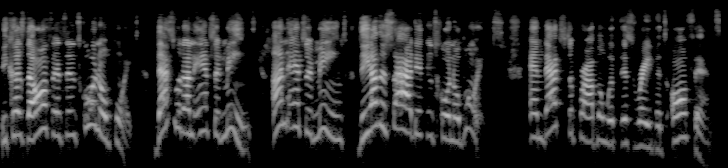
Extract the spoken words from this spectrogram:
Because the offense didn't score no points. That's what unanswered means. Unanswered means the other side didn't score no points. And that's the problem with this Ravens offense.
